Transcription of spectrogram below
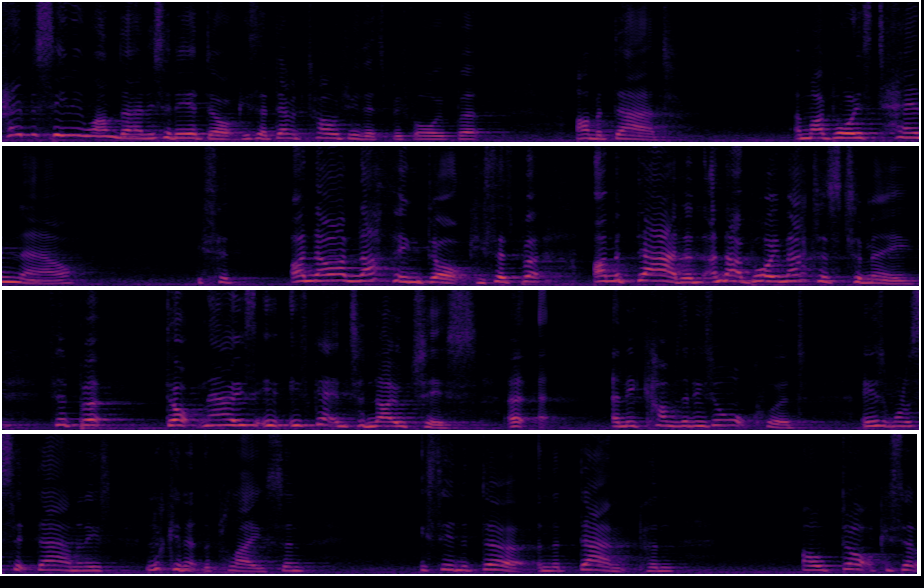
Came to see me one day and he said, here, doc, he said, I haven't told you this before, but I'm a dad. And my boy's 10 now. He said, I know I'm nothing, doc. He says, but I'm a dad and, and that boy matters to me. He said, but doc, now he's, he's getting to notice. Uh, uh, and he comes and he's awkward. He doesn't want to sit down and he's looking at the place and he's seeing the dirt and the damp and, oh, doc, he said,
